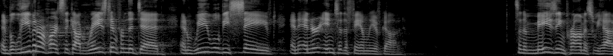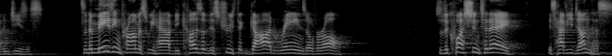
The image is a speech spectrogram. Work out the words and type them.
And believe in our hearts that God raised him from the dead, and we will be saved and enter into the family of God. It's an amazing promise we have in Jesus. It's an amazing promise we have because of this truth that God reigns over all. So the question today is have you done this?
